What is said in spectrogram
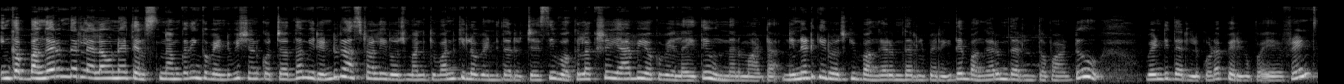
ఇంకా బంగారం ధరలు ఎలా ఉన్నాయో తెలుసుకున్నాం కదా ఇంకా వెండి విషయానికి వచ్చేద్దాం. ఈ రెండు రాష్ట్రాలు ఈరోజు మనకి వన్ కిలో వెండి ధర వచ్చేసి ఒక లక్ష యాభై ఒక వేలు అయితే ఉందన్నమాట. నిన్నటికి ఈ రోజుకి బంగారం ధరలు పెరిగితే బంగారం ధరలతో పాటు వెండి ధరలు కూడా పెరిగిపోయాయి ఫ్రెండ్స్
